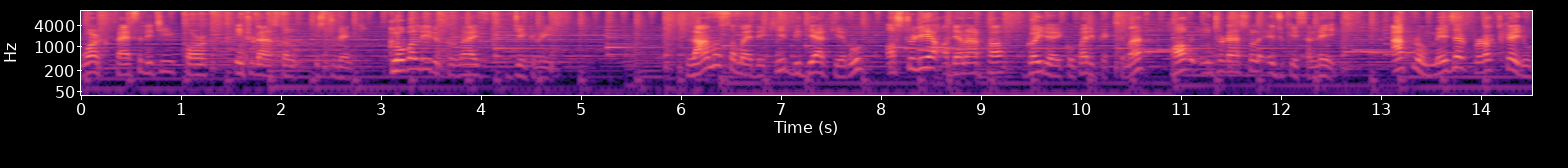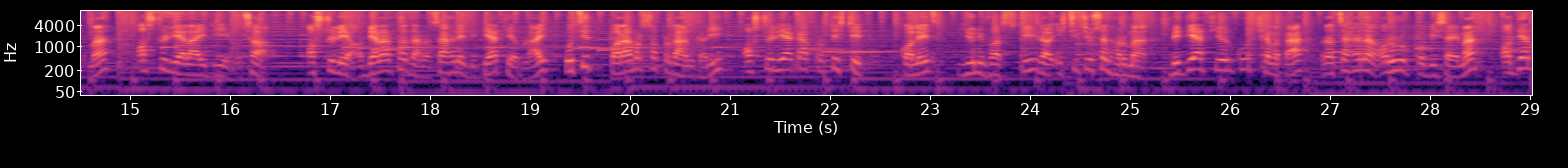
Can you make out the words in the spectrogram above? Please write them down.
work facility for international student. Globally recognized degree. लामो समयदेखि विद्यार्थीहरू अस्ट्रेलिया अध्ययनार्थ गइरहेको परिप्रेक्ष्यमा हब इन्टरनेसनल एजुकेसनले आफ्नो मेजर प्रडक्टकै रूपमा अस्ट्रेलियालाई दिएको छ अस्ट्रेलिया अध्ययनार्थ जान चाहने विद्यार्थीहरूलाई उचित परामर्श प्रदान गरी अस्ट्रेलियाका प्रतिष्ठित कलेज युनिभर्सिटी र इन्स्टिट्युसनहरूमा विद्यार्थीहरूको क्षमता र चाहना अनुरूपको विषयमा अध्ययन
